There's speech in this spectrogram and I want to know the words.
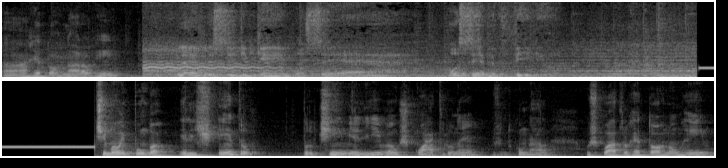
a retornar ao reino. Lembre-se de quem você é. Você é meu filho. Timão e Pumba, eles entram pro time ali, vão os quatro, né? Junto com Nala. Os quatro retornam ao reino.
